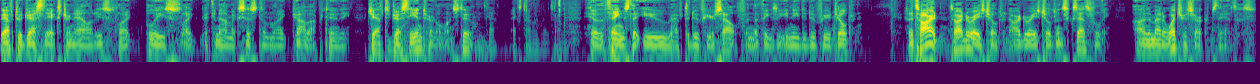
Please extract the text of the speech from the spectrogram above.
we have to address the externalities like police like economic system like job opportunity but you have to address the internal ones too okay external internal you know the things that you have to do for yourself and the things that you need to do for your children and it's hard. It's hard to raise children. Hard to raise children successfully, uh, no matter what your circumstances.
